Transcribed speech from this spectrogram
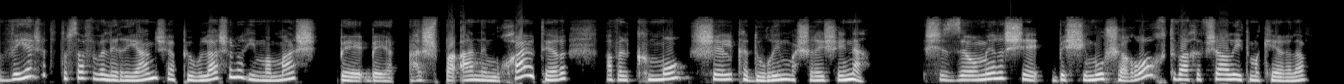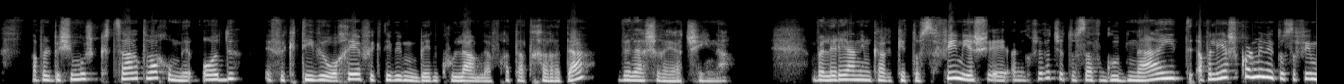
ויש את התוסף ולריאן שהפעולה שלו היא ממש בהשפעה נמוכה יותר אבל כמו של כדורים משרי שינה. שזה אומר שבשימוש ארוך טווח אפשר להתמכר אליו אבל בשימוש קצר טווח הוא מאוד אפקטיבי הוא הכי אפקטיבי מבין כולם להפחתת חרדה ולהשריית שינה. ולריאן נמכר כתוספים, יש, אה, אני חושבת שתוסף Good Night, אבל יש כל מיני תוספים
